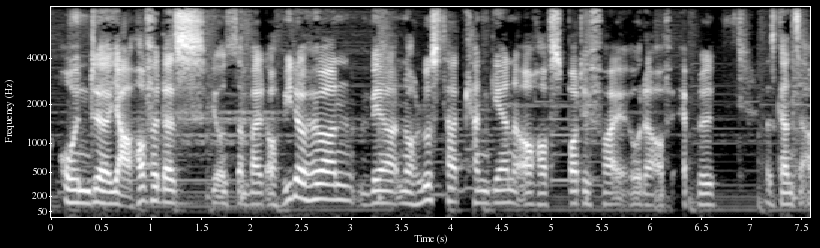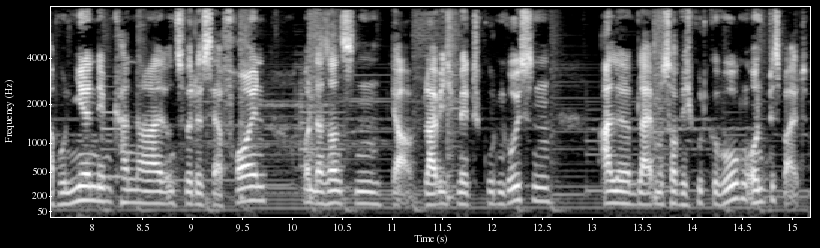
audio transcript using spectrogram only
Und äh, ja, hoffe, dass wir uns dann bald auch wieder hören. Wer noch Lust hat, kann gerne auch auf Spotify oder auf Apple das Ganze abonnieren, dem Kanal. Uns würde es sehr freuen. Und ansonsten, ja, bleibe ich mit guten Grüßen. Alle bleiben uns hoffentlich gut gewogen und bis bald.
